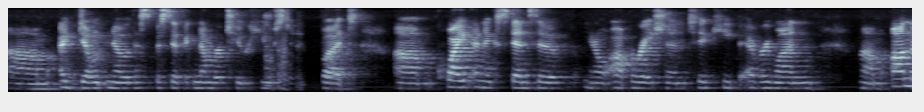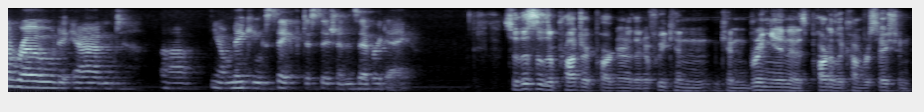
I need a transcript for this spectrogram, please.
Um, I don't know the specific number to Houston, but um, quite an extensive, you know, operation to keep everyone um, on the road and, uh, you know, making safe decisions every day. So this is a project partner that if we can can bring in as part of the conversation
